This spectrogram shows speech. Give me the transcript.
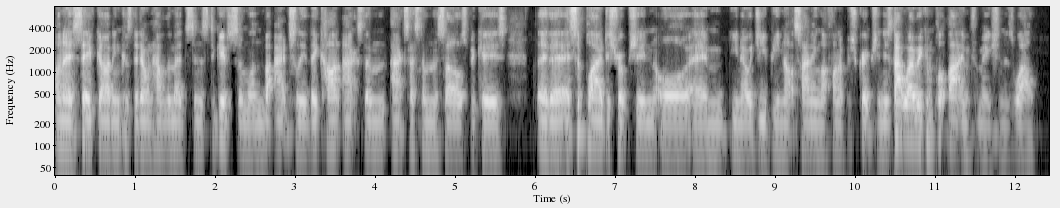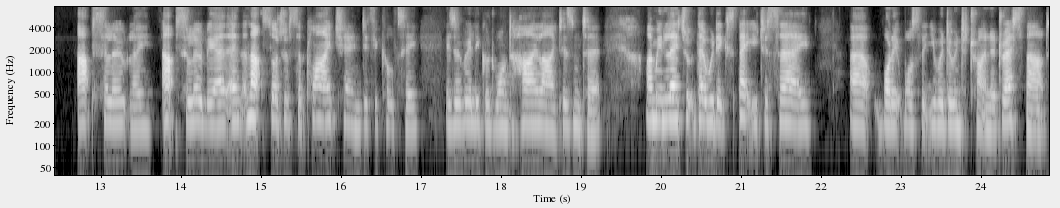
on a safeguarding because they don't have the medicines to give someone but actually they can't access them access them themselves because either a supply disruption or um, you know a gp not signing off on a prescription is that where we can put that information as well Absolutely, absolutely. And, and that sort of supply chain difficulty is a really good one to highlight, isn't it? I mean, later they would expect you to say uh, what it was that you were doing to try and address that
